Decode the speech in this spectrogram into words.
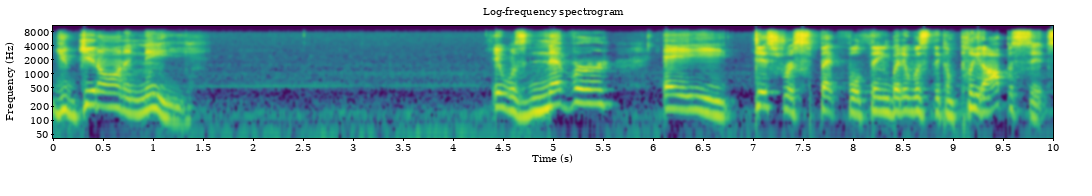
you get on a knee. It was never a disrespectful thing, but it was the complete opposite,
